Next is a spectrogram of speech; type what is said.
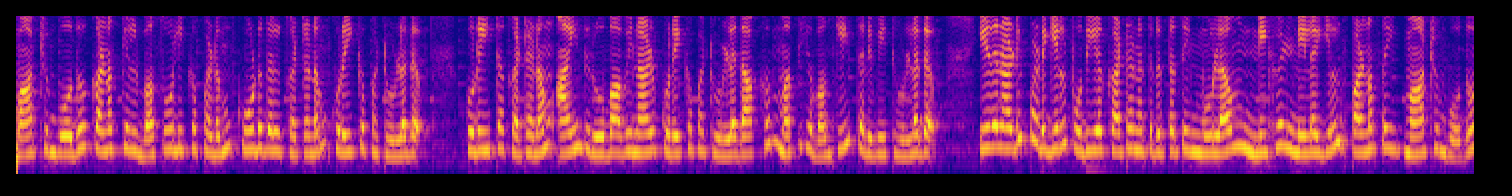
மாற்றும்போது கணக்கில் வசூலிக்கப்படும் கூடுதல் கட்டணம் குறைக்கப்பட்டுள்ளது. குறித்த கட்டணம் ஐந்து ரூபாவினால் குறைக்கப்பட்டுள்ளதாக மத்திய வங்கி தெரிவித்துள்ளது. இதன் அடிப்படையில் புதிய கட்டண திருத்தத்தின் மூலம் நிகழ்நிலையில் பணத்தை மாற்றும்போது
